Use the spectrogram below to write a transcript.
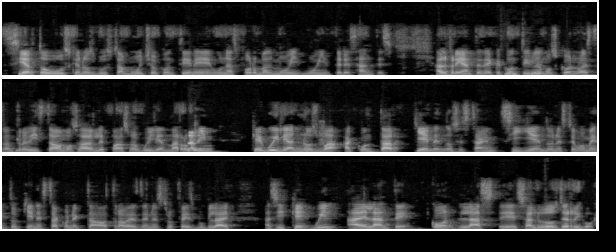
cierto bus que nos gusta mucho, contiene unas formas muy, muy interesantes. Alfred, antes de que continuemos con nuestra entrevista, vamos a darle paso a William Marroquín, que William nos va a contar quiénes nos están siguiendo en este momento, quién está conectado a través de nuestro Facebook Live. Así que, Will, adelante con los eh, saludos de rigor.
